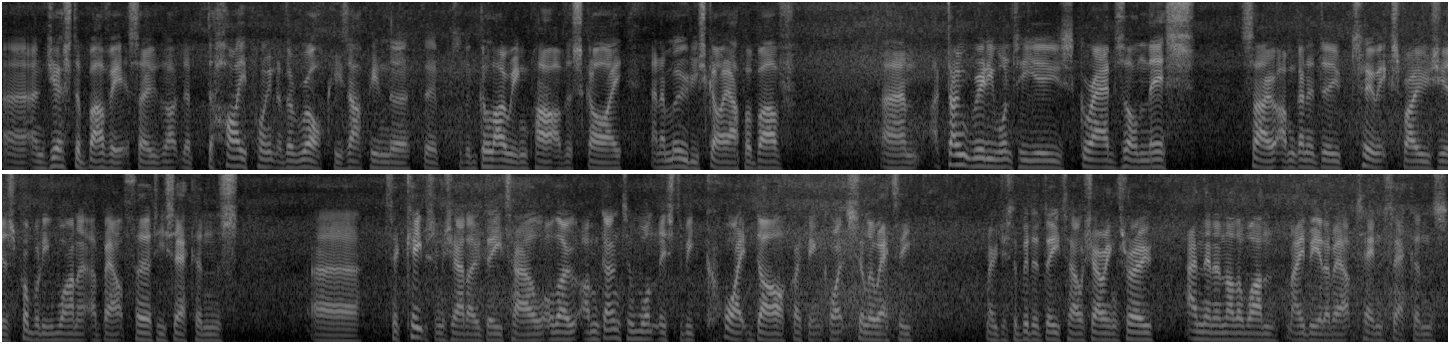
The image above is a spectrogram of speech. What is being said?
uh, and just above it. So like the, the high point of the rock is up in the, the sort of glowing part of the sky and a moody sky up above. Um, I don't really want to use grads on this so I'm going to do two exposures probably one at about 30 seconds uh, to keep some shadow detail although I'm going to want this to be quite dark I think quite silhouette maybe just a bit of detail showing through and then another one maybe in about 10 seconds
